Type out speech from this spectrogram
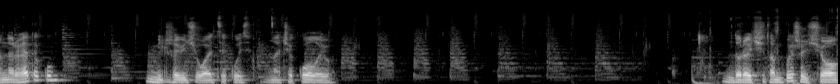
енергетику. Більше відчувається якусь, наче колею. До речі, там пишуть, що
